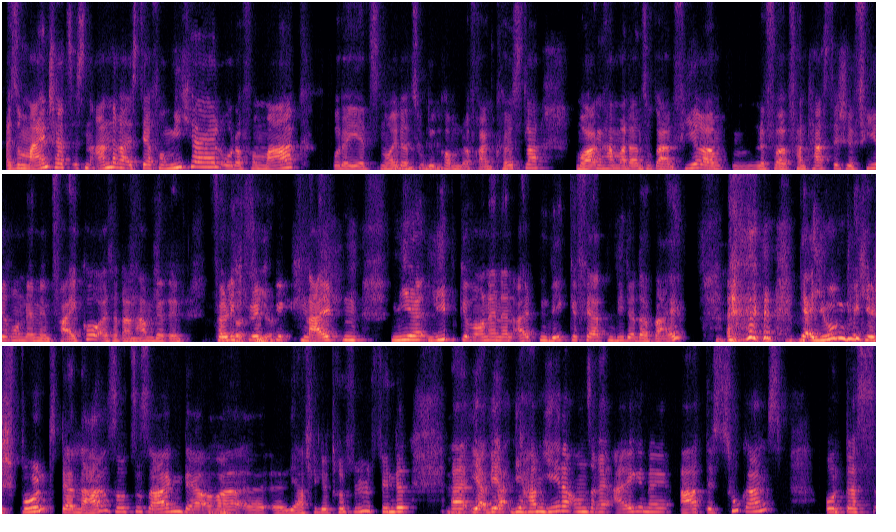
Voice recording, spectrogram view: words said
Also mein Schatz ist ein anderer als der von Michael oder von Marc oder jetzt neu mhm. dazugekommen der Frank Köstler. Morgen haben wir dann sogar ein Vierer, eine fantastische Vierrunde mit dem Feiko. Also dann haben wir den völlig durchgeknallten, mir liebgewonnenen alten Weggefährten wieder dabei. Mhm. der jugendliche Spund, der Narr sozusagen, der mhm. aber äh, äh, ja viele Trüffel findet. Äh, ja, wir, wir haben jeder unsere eigene Art des Zugangs und das,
